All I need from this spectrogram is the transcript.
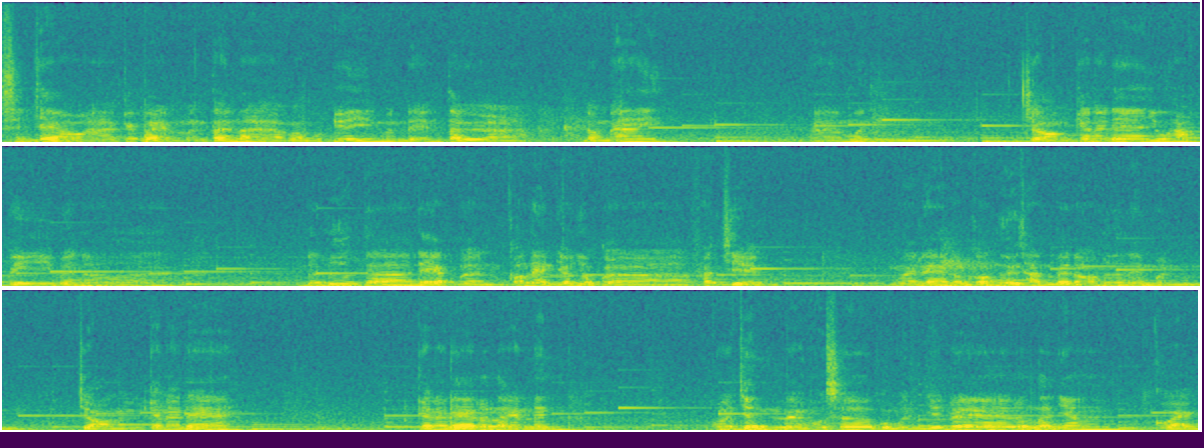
Xin chào à, các bạn, mình tên là Võ Quốc Duy, mình đến từ à, Đồng Nai. À, mình chọn Canada du học vì bên đó à, đất nước đẹp có nền giáo dục phát triển. Ngoài ra còn có người thân bên đó nữa nên mình chọn Canada. Canada rất là an ninh. Quá trình làm hồ sơ của mình diễn ra rất là nhanh, khoảng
